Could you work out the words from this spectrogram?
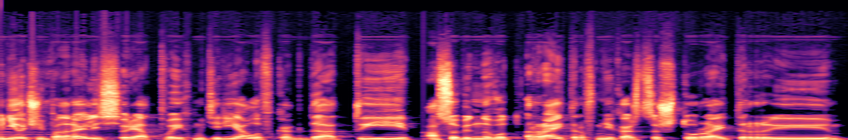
Мне очень понравились ряд твоих материалов, когда ты, особенно вот райтеров, мне кажется, что райтеры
